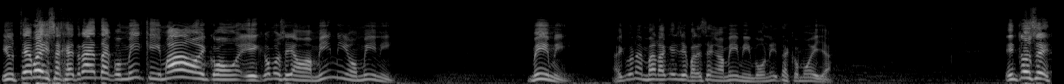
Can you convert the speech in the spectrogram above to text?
Y usted va y se retrata con Mickey Mouse y con, y ¿cómo se llama? ¿Mimi o Mini? Mimi. Algunas hermanas que se parecen a Mimi, bonitas como ella. Entonces,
